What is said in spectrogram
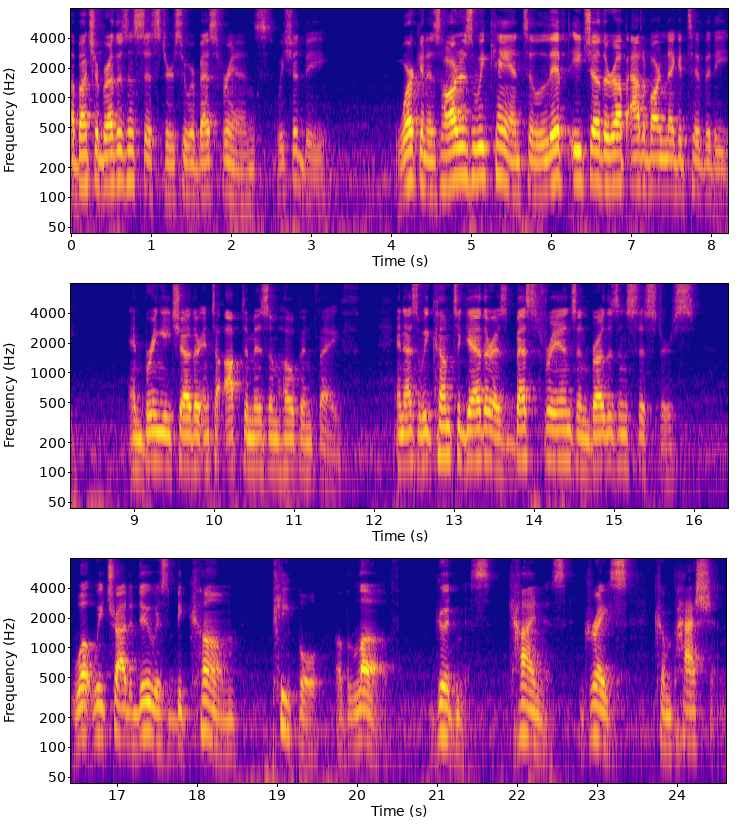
a bunch of brothers and sisters who are best friends, we should be, working as hard as we can to lift each other up out of our negativity and bring each other into optimism, hope, and faith. And as we come together as best friends and brothers and sisters, what we try to do is become people of love, goodness, kindness, grace, compassion.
